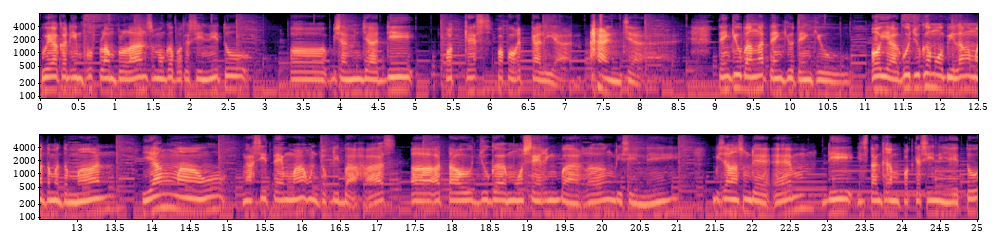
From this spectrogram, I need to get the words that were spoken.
Gue akan improve pelan-pelan. Semoga podcast ini tuh eh, bisa menjadi podcast favorit kalian. Anjay. Thank you banget, thank you, thank you. Oh ya, gue juga mau bilang sama teman-teman yang mau ngasih tema untuk dibahas eh, atau juga mau sharing bareng di sini bisa langsung DM di Instagram podcast ini yaitu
